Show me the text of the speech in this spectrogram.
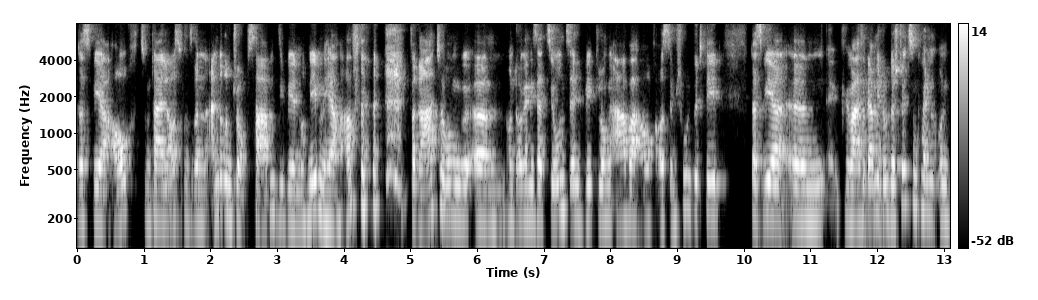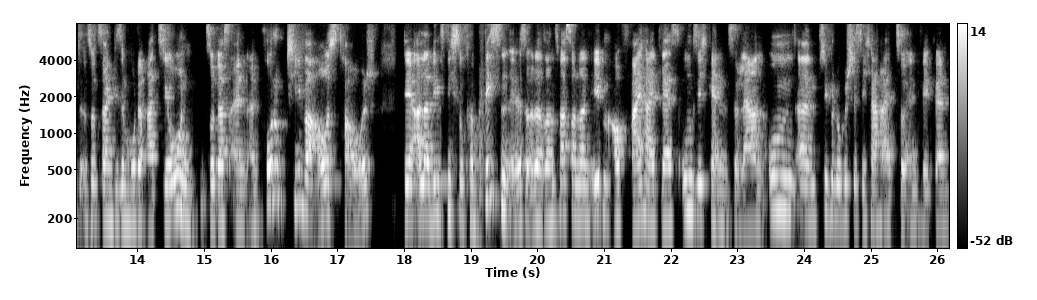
das wir auch zum Teil aus unseren anderen Jobs haben, die wir noch nebenher haben, Beratung ähm, und Organisationsentwicklung, aber auch aus dem Schulbetrieb, dass wir ähm, quasi damit unterstützen können und sozusagen diese Moderation, sodass ein, ein produktiver Austausch der allerdings nicht so verbissen ist oder sonst was, sondern eben auch Freiheit lässt, um sich kennenzulernen, um ähm, psychologische Sicherheit zu entwickeln,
